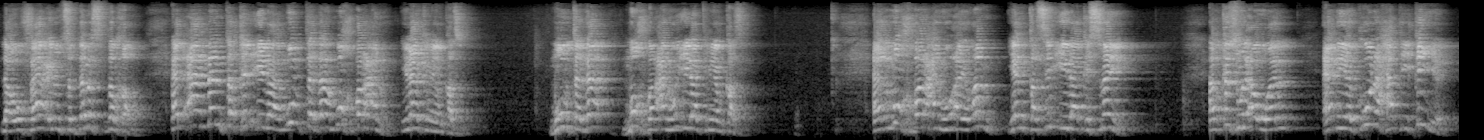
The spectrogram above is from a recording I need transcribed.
له فاعل سد مسد الخبر. الآن ننتقل إلى مبتدا مخبر عنه إلى كم ينقسم؟ مبتدا مخبر عنه إلى كم ينقسم؟ المخبر عنه أيضا ينقسم إلى قسمين. القسم الأول أن يكون حقيقيا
